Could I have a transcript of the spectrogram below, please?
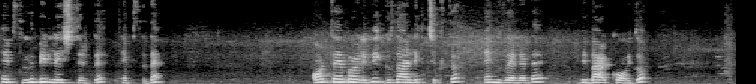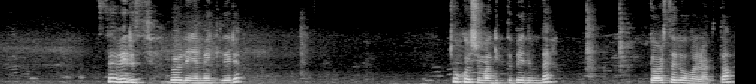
hepsini birleştirdi tepside. Ortaya böyle bir güzellik çıktı. En üzerine de biber koydu. Severiz böyle yemekleri. Çok hoşuma gitti benim de. Görsel olarak da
